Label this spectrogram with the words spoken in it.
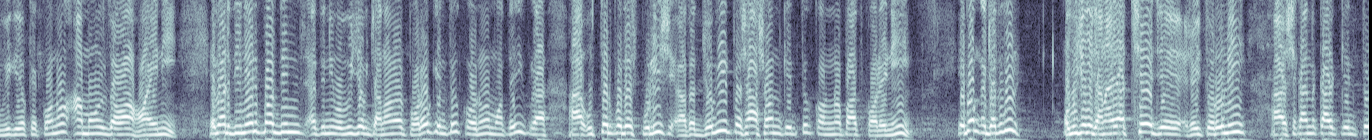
অভিযোগকে কোনো আমল দেওয়া হয়নি। এবার দিনের পর দিন তিনি অভিযোগ জানানোর পরেও কিন্তু কোনো মতেই উত্তরপ্রদেশ পুলিশ, অর্থাৎ যোগীর প্রশাসন কিন্তু কর্ণপাত করেনি। এবং যতদূর অভিযোগে জানা যাচ্ছে যে সেই তরুণী সেখানকার কিন্তু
